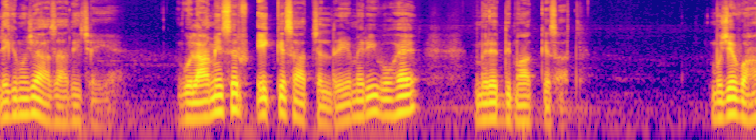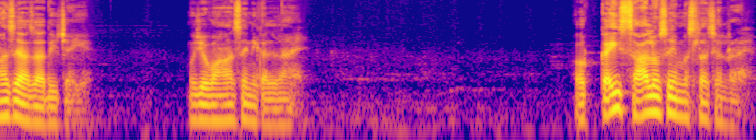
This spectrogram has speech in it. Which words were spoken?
लेकिन मुझे आज़ादी चाहिए। ग़ुलामी सिर्फ़ एक के साथ चल रही है मेरी, वो है मेरे दिमाग के साथ। मुझे वहाँ से आज़ादी चाहिए। मुझे वहाँ से निकलना है। और कई सालों से ये मसला चल रहा है।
